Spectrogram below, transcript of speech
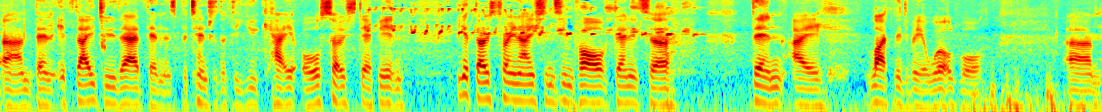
Um, then, if they do that, then there's potential that the UK also step in. You get those three nations involved, then it's a then a likely to be a world war, um,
